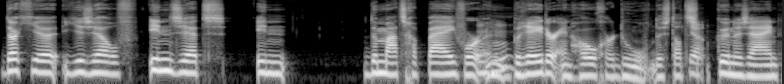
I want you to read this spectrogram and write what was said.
dat je jezelf inzet in de maatschappij voor Mhm. een breder en hoger doel. Dus dat Ja. kunnen zijn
